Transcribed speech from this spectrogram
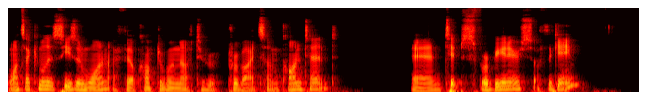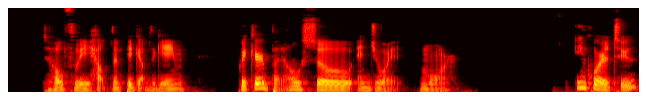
Once I completed season one, I felt comfortable enough to provide some content and tips for beginners of the game to hopefully help them pick up the game quicker but also enjoy it more. In quarter two,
